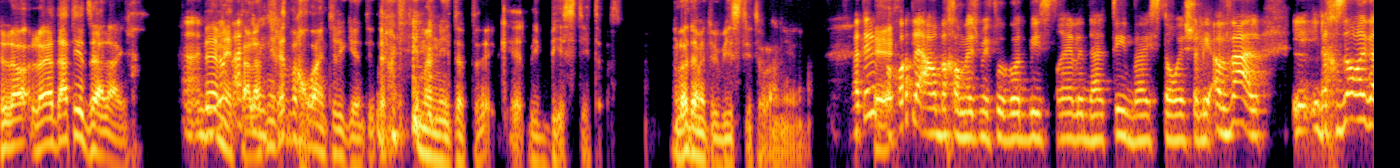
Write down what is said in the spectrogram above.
לא, לא ידעתי את זה עלייך. באמת, טל, את נראית בחורה אינטליגנטית, איך את תימנית, את ביביסטית. אני לא יודע אם את ביביסטית או לא, אני... באתי לפחות לארבע, חמש מפלגות בישראל, לדעתי, בהיסטוריה שלי. אבל, נחזור רגע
